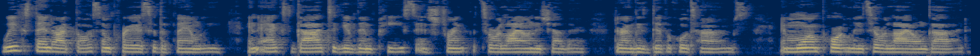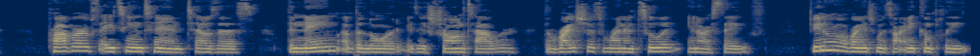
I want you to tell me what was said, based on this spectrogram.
We extend our thoughts and prayers to the family and ask God to give them peace and strength to rely on each other during these difficult times, and more importantly, to rely on God. Proverbs 18:10 tells us, "The name of the Lord is a strong tower; the righteous run into it and are safe." Funeral arrangements are incomplete,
